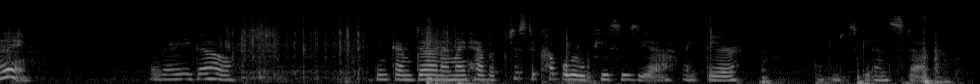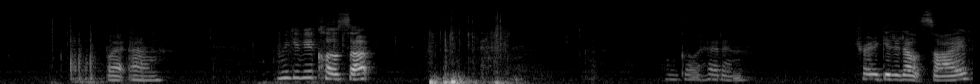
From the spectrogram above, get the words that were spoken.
Okay, so there you go. I think I'm done. I might have a, just a couple little pieces, yeah, right there. I can just get unstuck. But um, let me give you a close-up. I'll go ahead and try to get it outside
